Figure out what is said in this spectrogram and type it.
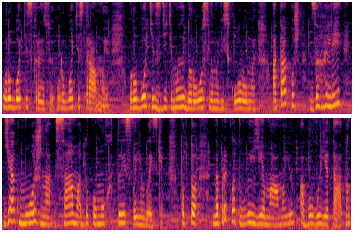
у роботі з кризою, у роботі з травмою, у роботі з дітьми, дорослими, військовими, а також взагалі як можна саме допомогти своїм близьким. Тобто, наприклад, ви є мамою або ви є татом,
